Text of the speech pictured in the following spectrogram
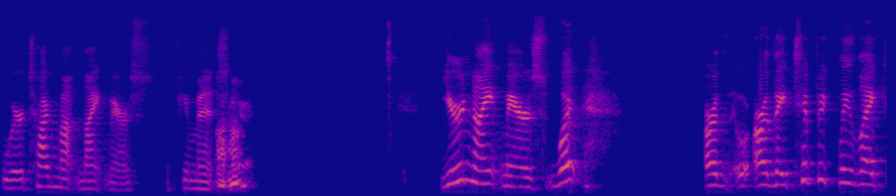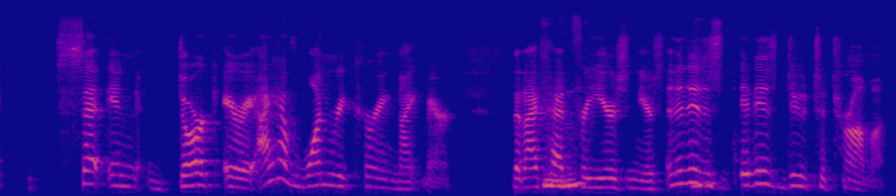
We were talking about nightmares a few minutes uh-huh. ago. Your nightmares. What are are they typically like set in dark area i have one recurring nightmare that i've had mm-hmm. for years and years and it is it is due to trauma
